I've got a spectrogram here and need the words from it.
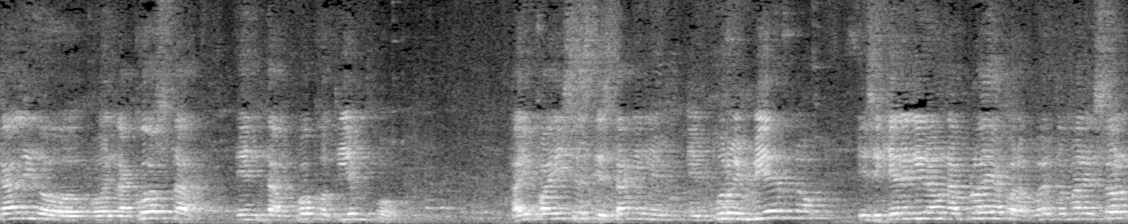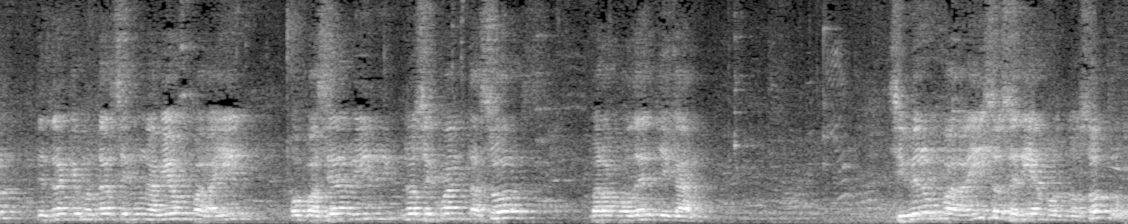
cálido o en la costa en tan poco tiempo. Hay países que están en, puro invierno y si quieren ir a una playa para poder tomar el sol, tendrán que montarse en un avión para ir o pasear no sé cuántas horas para poder llegar. Si hubiera un paraíso seríamos nosotros.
